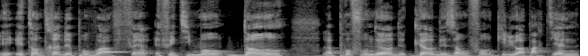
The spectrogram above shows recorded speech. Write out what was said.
est, en train de pouvoir faire effectivement dans la profondeur du cœur des enfants qui lui appartiennent.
